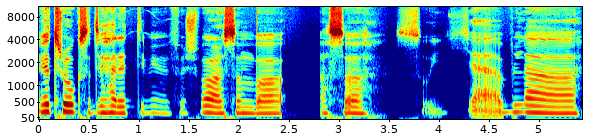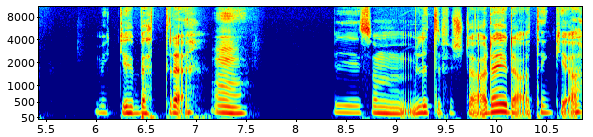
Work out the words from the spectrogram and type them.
Jag tror också att vi hade ett immunförsvar som var alltså, så jävla mycket bättre. Mm. Vi är som lite förstörda idag tänker jag.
